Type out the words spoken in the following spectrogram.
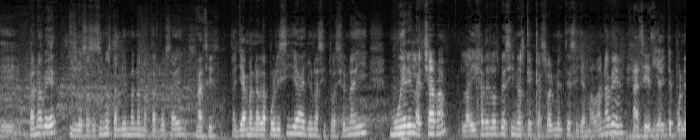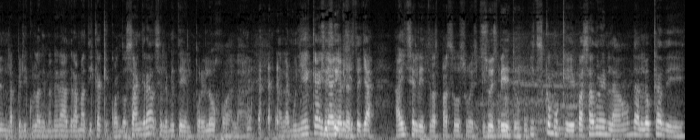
eh, van a ver y los asesinos también van a matarlos a ellos. Ah, sí. Llaman a la policía, hay una situación ahí, muere la chava, la hija de los vecinos que casualmente se llamaba Anabel, Así es. y ahí te ponen la película de manera dramática que cuando sangra se le mete el, por el ojo a la, a la muñeca y Sí, ya, sí, ya claro. dijiste ya, ahí se le traspasó su espíritu. Su ¿no? espíritu. Y es como que basado en la onda loca de,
